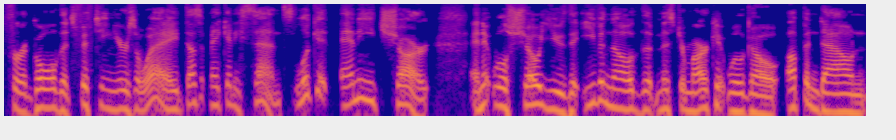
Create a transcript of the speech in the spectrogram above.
for a goal that's 15 years away doesn't make any sense look at any chart and it will show you that even though the mr market will go up and down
